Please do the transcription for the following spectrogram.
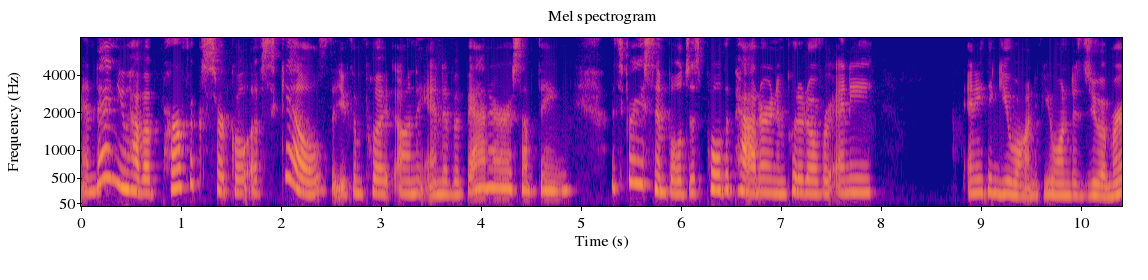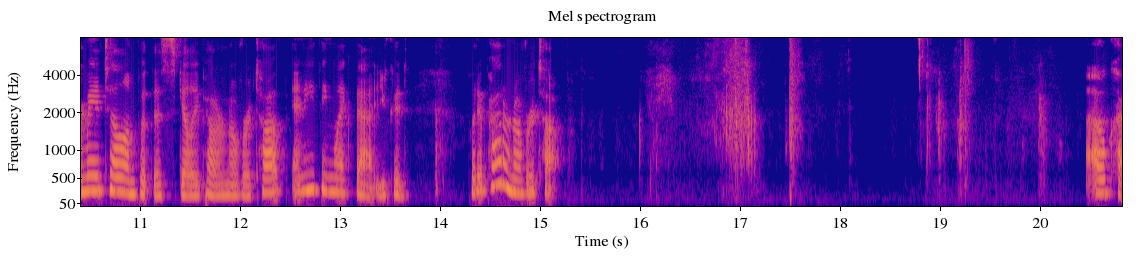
And then you have a perfect circle of scales that you can put on the end of a banner or something. It's very simple. Just pull the pattern and put it over any anything you want. If you wanted to do a mermaid tail and put this scaly pattern over top, anything like that, you could put a pattern over top. Okay.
